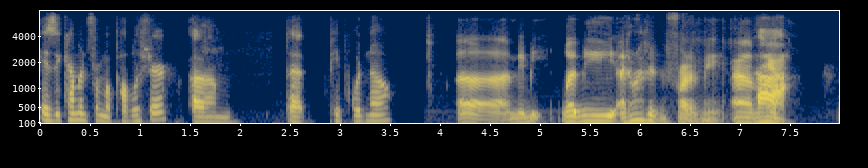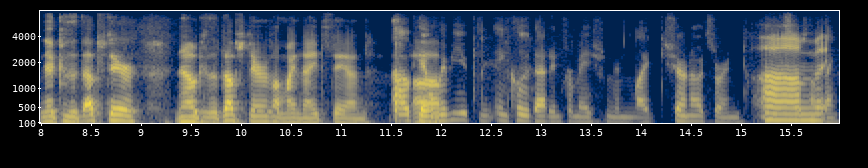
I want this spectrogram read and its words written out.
Is it coming from a publisher um, that people would know? Uh, maybe let me. I don't have it in front of me. Um, Ah. here. no, because it's upstairs. No, because it's upstairs on my nightstand. Okay, well Uh, maybe you can include that information in like show notes or in Um, or something.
